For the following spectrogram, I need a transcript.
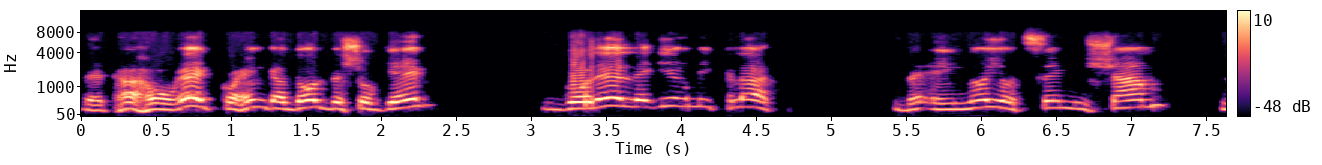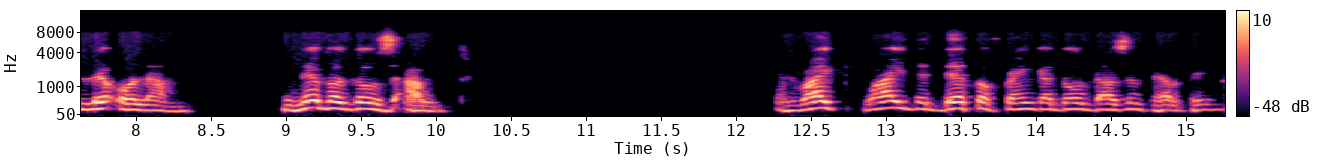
that ההורג כהן גדול בשוגג גולל לעיר מקלט ואינו יוצא משם לעולם. He never goes out. And why, why the death of Kohen Gadol doesn't help him?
